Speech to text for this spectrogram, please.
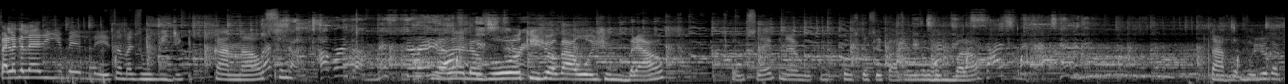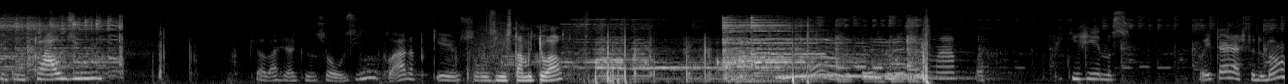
Fala galerinha, beleza? Mais um vídeo aqui pro canal. Galera, eu vou aqui jogar hoje um Brawl. Como sempre, né? Depois que você faz, eu jogar um Brawl. Tá, vou jogar aqui com o Cláudio. Deixa eu abaixar aqui o somzinho, claro, porque o somzinho está muito alto. Pequenos. Oi, internet, tudo bom?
